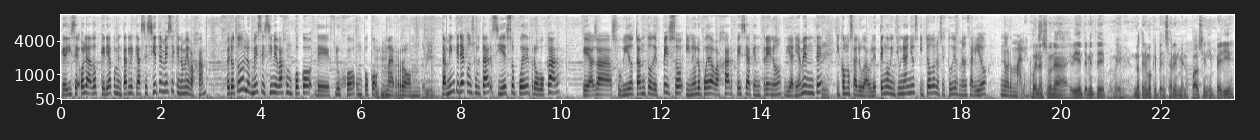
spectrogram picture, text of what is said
que dice, hola Doc, quería comentarle que hace siete meses que no me baja, pero todos los meses sí me baja un poco de flujo, un poco marrón. También quería consultar si eso puede provocar que haya subido tanto de peso y no lo pueda bajar pese a que entreno diariamente Sí. y como saludable. Tengo 21 años y todos los estudios me han salido normales. Bueno, es una, evidentemente eh, no tenemos que pensar en menopausia ni en peri,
